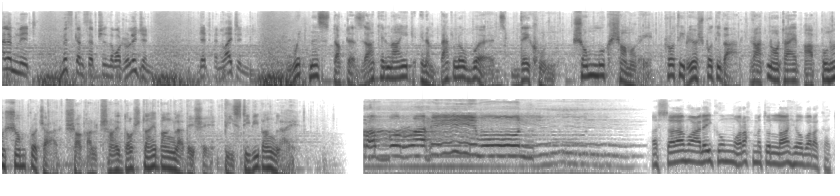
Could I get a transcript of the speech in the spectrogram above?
Eliminate misconceptions about religion. Get enlightened. Witness Dr. Zakir Naik in a battle of words. Dekhun. সম্মুখ সমরে প্রতি বৃহস্পতিবার রাত নটায় tai পুনঃ সম্প্রচার সকাল সাড়ে দশটায় বাংলাদেশে পিস টিভি বাংলায় আসসালামু আলাইকুম ওরহমতুল্লাহ বারাকাত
